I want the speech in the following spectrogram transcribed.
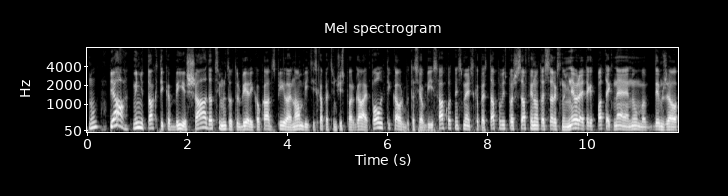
Nu, jā, viņu taktika bija šāda. Acīm redzot, tur bija arī kaut kādas pīlēna ambīcijas, kāpēc viņš vispār gāja politikā. Varbūt tas jau bija sākotnējs mērķis, kāpēc tapa vispār šis apvienotais saraksts. Nu, viņi nevarēja tagad pateikt, nē, nu, diemžēl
